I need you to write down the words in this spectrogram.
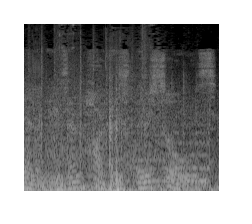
enemies and harvest their souls.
